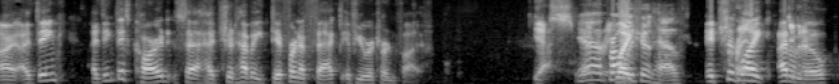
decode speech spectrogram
All right, I think I think this card should have a different effect if you return five. Yes. Yeah, agreed. probably Like- should have. It should Crit. like I don't it a- know.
